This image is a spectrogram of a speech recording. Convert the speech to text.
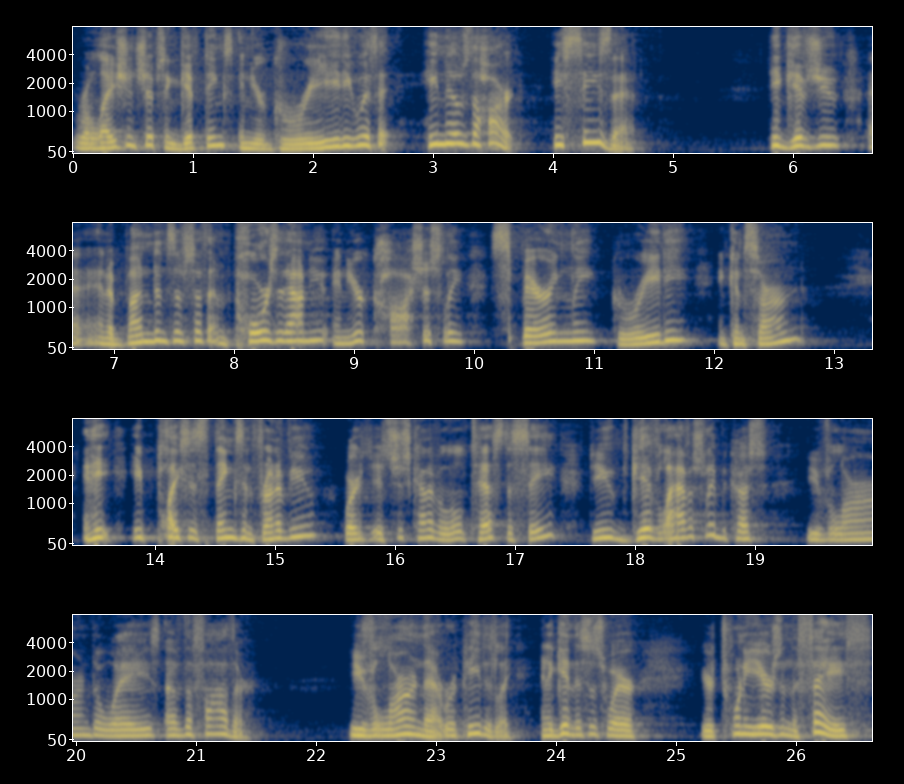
relationships and giftings and you're greedy with it. He knows the heart, He sees that. He gives you an abundance of stuff and pours it out on you, and you're cautiously, sparingly greedy and concerned. And he, he places things in front of you where it's just kind of a little test to see do you give lavishly because you've learned the ways of the Father? You've learned that repeatedly. And again, this is where you're 20 years in the faith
